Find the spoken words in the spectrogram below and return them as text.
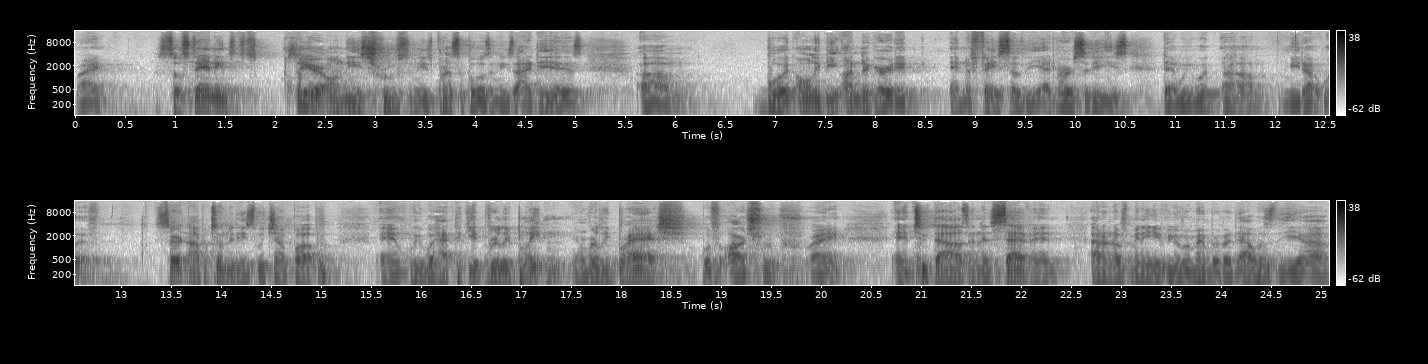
right? So standing clear on these truths and these principles and these ideas um, would only be undergirded in the face of the adversities that we would um, meet up with. Certain opportunities would jump up and we would have to get really blatant and really brash with our truth, right? In 2007, I don't know if many of you remember, but that was the uh,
